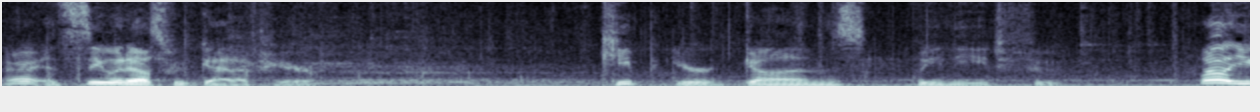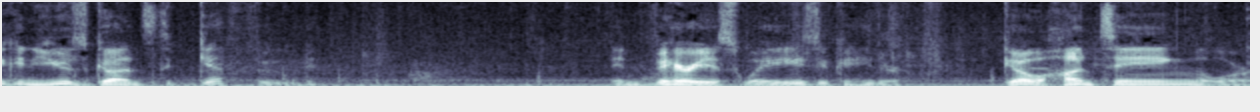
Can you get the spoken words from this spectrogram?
All right, let's see what else we've got up here. Keep your guns. We need food. Well, you can use guns to get food in various ways. You can either go hunting or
